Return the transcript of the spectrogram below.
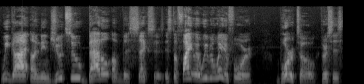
We got a ninjutsu battle of the sexes. It's the fight that we've been waiting for. Boruto versus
